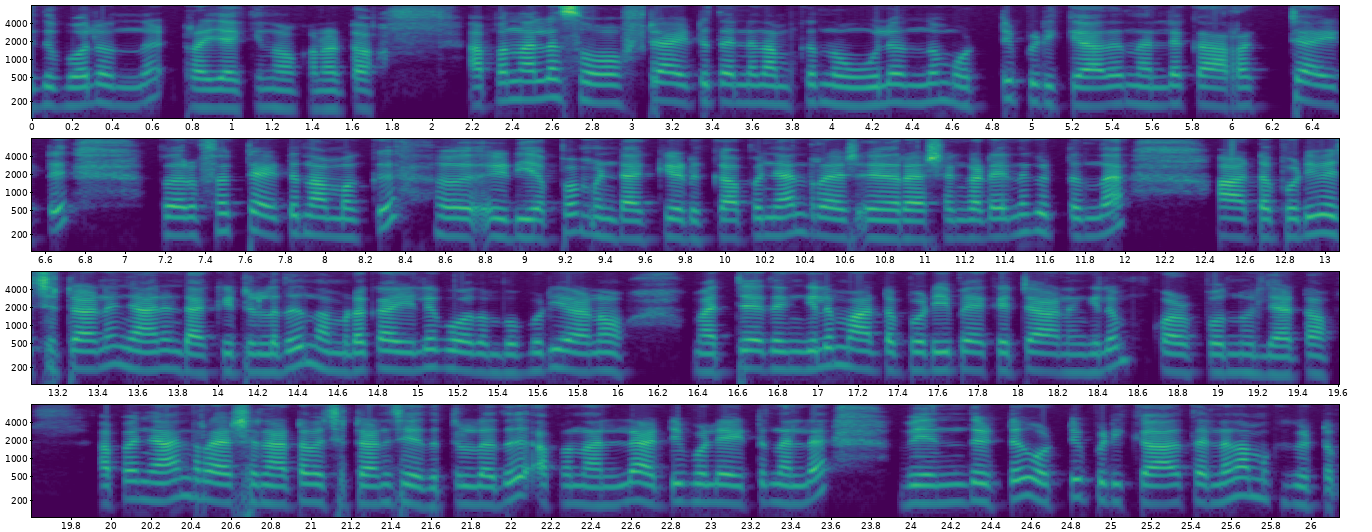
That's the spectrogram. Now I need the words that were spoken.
ഇതുപോലെ ഒന്ന് ട്രൈ ആക്കി നോക്കണം കേട്ടോ. അപ്പം നല്ല സോഫ്റ്റ് ആയിട്ട് തന്നെ നമുക്ക് നൂലൊന്നും ഒട്ടിപ്പിടിക്കാതെ നല്ല കറക്റ്റായിട്ട് പെർഫെക്റ്റ് ആയിട്ട് നമുക്ക് ഇടിയപ്പം ഉണ്ടാക്കിയെടുക്കാം. അപ്പം ഞാൻ റേഷൻ കടയിൽ നിന്ന് കിട്ടുന്ന ആട്ടപ്പൊടി വെച്ചിട്ടാണ് ഞാൻ ഉണ്ടാക്കിയിട്ടുള്ളത്. നമ്മുടെ കയ്യിൽ ഗോതമ്പ് പൊടിയാണോ മറ്റേതെങ്കിലും ആട്ടപ്പൊടി പാക്കറ്റ് ആണെങ്കിലും കുഴപ്പമൊന്നുമില്ല കേട്ടോ. അപ്പം ഞാൻ റേഷൻ ആട്ട വെച്ചിട്ടാണ് ചെയ്തിട്ടുള്ളത്. അപ്പം നല്ല അടിപൊളിയായിട്ട് നല്ല വെന്തിട്ട് ഒട്ടിപ്പിടിക്കാതെ തന്നെ നമുക്ക് കിട്ടും.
